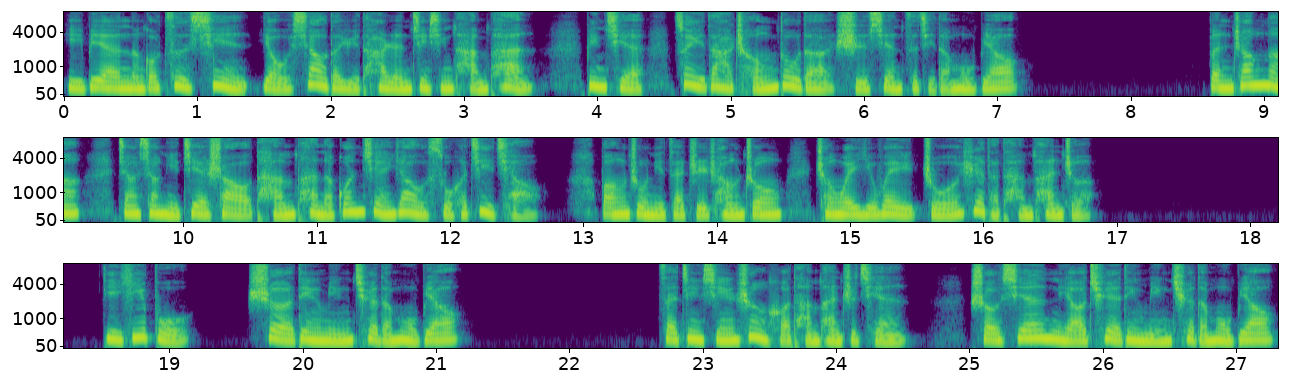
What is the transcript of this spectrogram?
以便能够自信、有效的与他人进行谈判，并且最大程度的实现自己的目标。本章呢将向你介绍谈判的关键要素和技巧，帮助你在职场中成为一位卓越的谈判者。第一步，设定明确的目标。在进行任何谈判之前，首先你要确定明确的目标。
